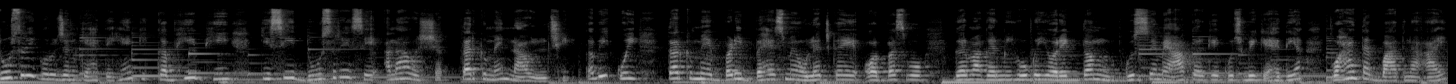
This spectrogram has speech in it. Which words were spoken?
दूसरी गुरुजन कहते हैं कि कभी भी किसी दूसरे से अनावश्यक तर्क में ना उलझें। कभी कोई तर्क में बड़ी बहस में उलझ गए और बस वो गर्मा गर्मी हो गई और एकदम गुस्से में आकर के कुछ भी कह दिया, वहाँ तक बात ना आए,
